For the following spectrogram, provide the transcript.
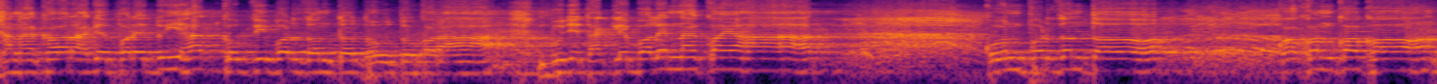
খানা খাওয়ার আগে পরে দুই হাত কবজি পর্যন্ত ধৌত করা। বুঝে থাকলে বলেন না কয় হাত? কোন পর্যন্ত? কখন কখন?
